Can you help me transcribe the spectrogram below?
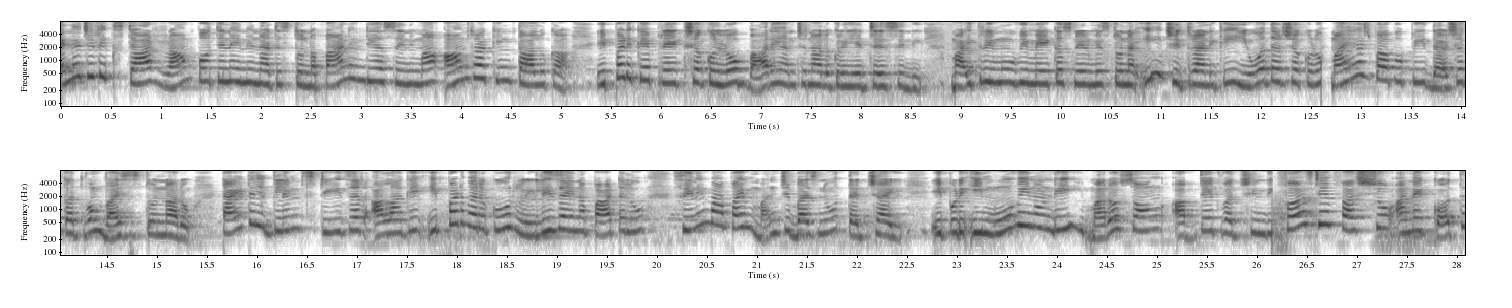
ఎనర్జెటిక్ స్టార్ రామ్ పోతినేని నటిస్తున్న పాన్ ఇండియా సినిమా ఆంధ్ర కింగ్ తాలూకా ఇప్పటికే ప్రేక్షకుల్లో భారీ అంచనాలు క్రియేట్ చేసింది. మైత్రి మూవీ మేకర్స్ నిర్మిస్తున్న ఈ చిత్రానికి యువ దర్శకుడు మహేష్ బాబు పి దర్శకత్వం వహిస్తున్నారు. టైటిల్ గ్లిమ్స్ టీజర్ అలాగే ఇప్పటి వరకు రిలీజ్ అయిన పాటలు సినిమాపై మంచి బజ్ను తెచ్చాయి. ఇప్పుడు ఈ మూవీ నుండి మరో సాంగ్ అప్డేట్ వచ్చింది. ఫస్ట్ డే ఫస్ట్ షో అనే కొత్త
